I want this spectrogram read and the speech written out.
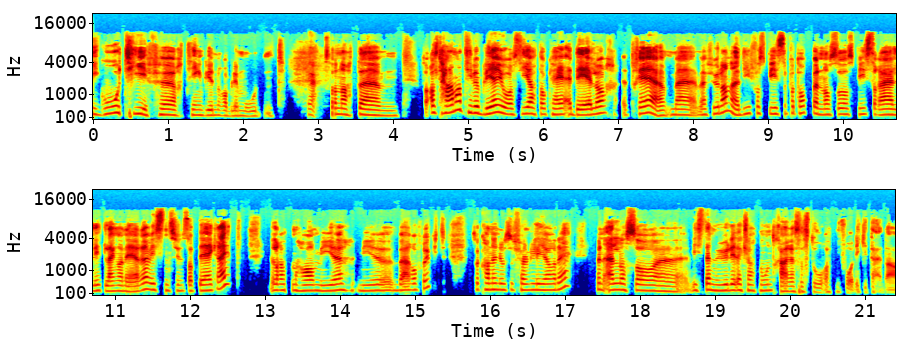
i god tid før ting begynner å bli modent. Ja. Sånn at um, så Alternativet blir jo å si at OK, jeg deler treet med, med fuglene. De får spise på toppen, og så spiser jeg litt lenger nede hvis en syns at det er greit. Eller at en har mye, mye bær og frukt. Så kan en jo selvfølgelig gjøre det. Men ellers så, eh, hvis det er mulig Det er klart noen trær er så store at en får det ikke til. Da,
